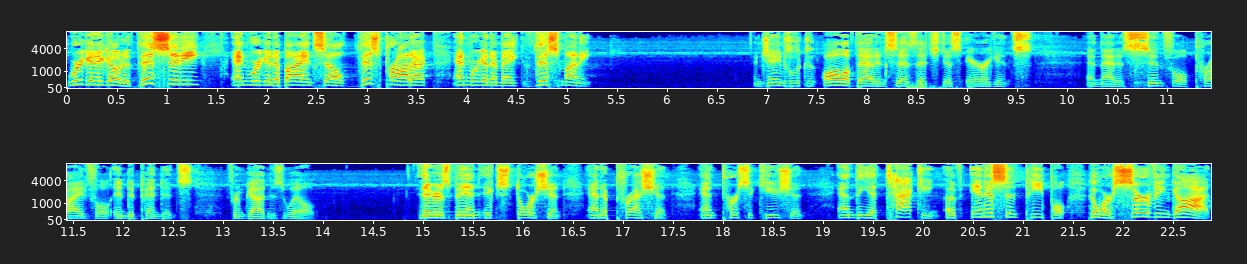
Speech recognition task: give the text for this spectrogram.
We're going to go to this city and we're going to buy and sell this product and we're going to make this money. And James looks at all of that and says that's just arrogance. And that is sinful, prideful independence from God and His will. There has been extortion and oppression and persecution and the attacking of innocent people who are serving God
